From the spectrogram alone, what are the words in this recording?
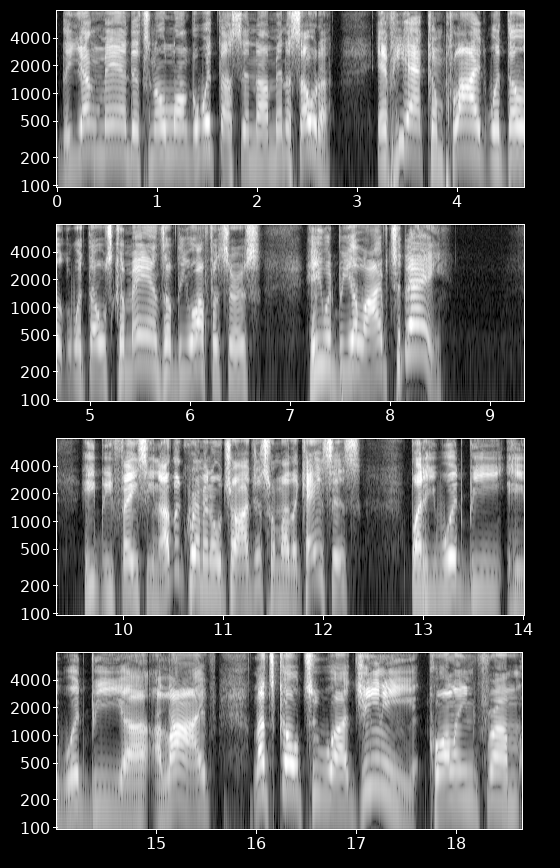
the young man that's no longer with us in uh, Minnesota, if he had complied with those with those commands of the officers, he would be alive today. He'd be facing other criminal charges from other cases, but he would be he would be uh, alive. Let's go to uh, Jeannie calling from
